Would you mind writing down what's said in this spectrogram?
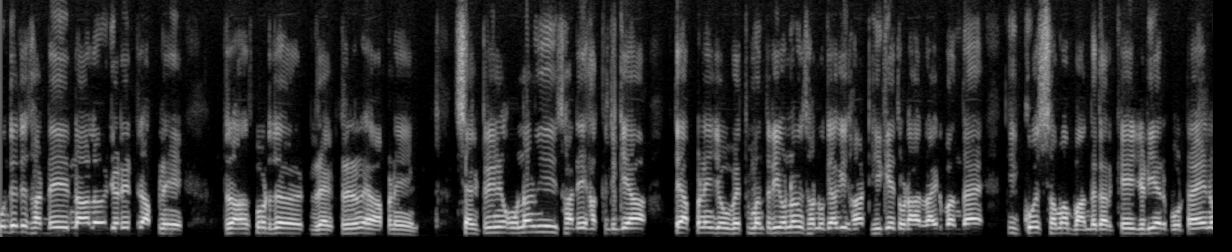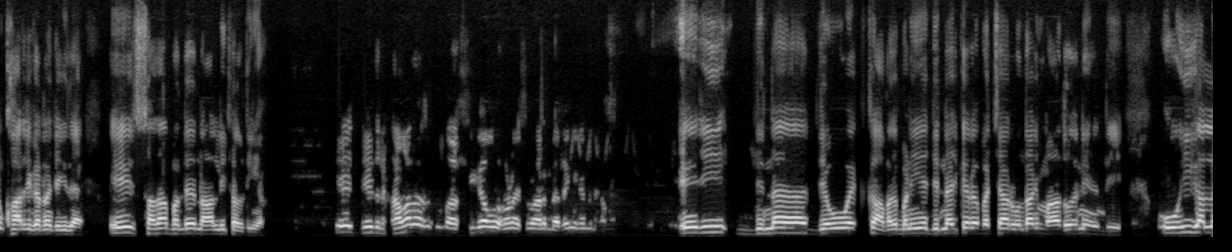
ਉਹਦੇ ਤੇ ਸਾਡੇ ਨਾਲ ਜਿਹੜੇ ਆਪਣੇ ਟਰਾਂਸਪੋਰਟ ਦੇ ਡਾਇਰੈਕਟਰ ਆਪਣੇ ਸੈਕਟਰੀ ਨੇ, ਉਹਨਾਂ ਨੇ ਵੀ ਸਾਡੇ ਹੱਕ 'ਚ ਕਿਹਾ। ਤੇ ਆਪਣੇ ਜੋ ਵਿੱਤ ਮੰਤਰੀ ਉਹਨਾਂ ਨੇ ਸਾਨੂੰ ਕਿਹਾ ਕਿ ਹਾਂ ਠੀਕ ਹੈ ਤੁਹਾਡਾ ਰਾਈਟ ਬੰਦਾ ਹੈ ਕਿ ਕੁਝ ਸਮਾਂ ਬੰਦ ਕਰਕੇ ਜਿਹੜੀਆਂ ਰਿਪੋਰਟਾਂ ਇਹਨੂੰ ਖਾਰਜ ਕਰਨਾ ਚਾਹੀਦਾ ਹੈ। ਇਹ ਸਦਾ ਬੰਦੇ ਨਾਲ ਨਹੀਂ ਚੱਲਦੀਆਂ। ਇਹ ਜੇ ਤਨਖਾਹਾਂ ਦਾ ਸੀਗਾ ਉਹ ਹੁਣ ਇਸ ਵਾਰ ਮਿਲ ਰਹੀਆਂ ਨੇ ਇਹ ਜੀ ਜਿੰਨਾ ਜੋ ਇੱਕ ਕਹਾਵਤ ਬਣੀ ਹੈ ਜਿੰਨਾ ਚਿਰ ਬੱਚਾ ਰੋਂਦਾ ਨਹੀਂ ਮਾਂ ਦੁੱਧ ਨਹੀਂ ਦਿੰਦੀ। ਉਹੀ ਗੱਲ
